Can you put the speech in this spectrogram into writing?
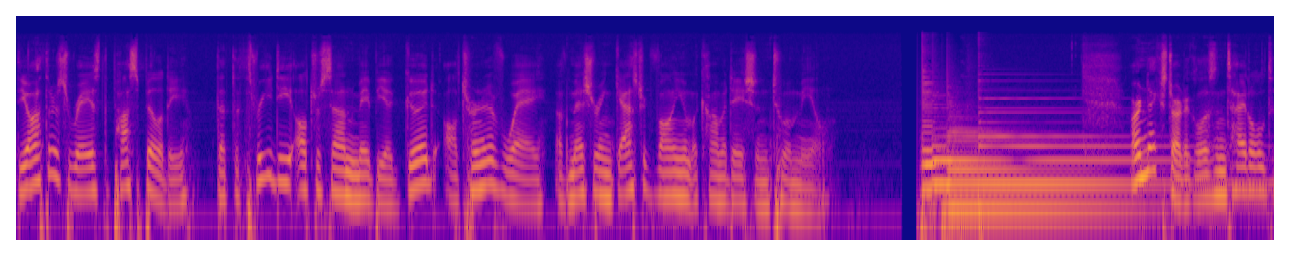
the authors raised the possibility that the 3D ultrasound may be a good alternative way of measuring gastric volume accommodation to a meal. Our next article is entitled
